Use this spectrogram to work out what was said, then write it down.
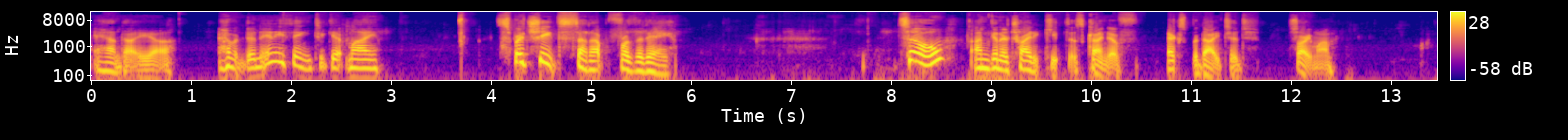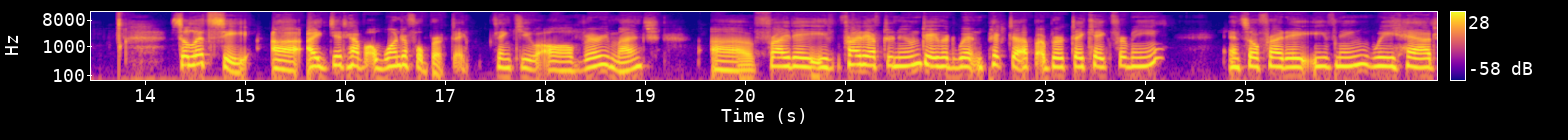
and I uh, haven't done anything to get my spreadsheets set up for the day. So I'm going to try to keep this kind of expedited. Sorry, Mom. So let's see. Uh, I did have a wonderful birthday. Thank you all very much. Uh, Friday Friday afternoon, David went and picked up a birthday cake for me. And so Friday evening, we had,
